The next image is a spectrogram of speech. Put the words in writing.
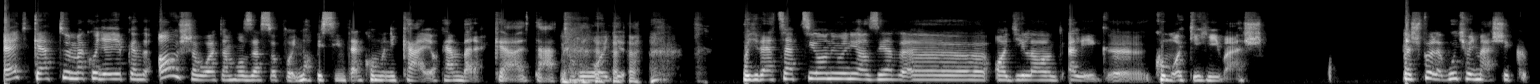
Egy, kettő, meg hogy egyébként ahhoz sem voltam hozzászokva, hogy napi szinten kommunikáljak emberekkel, tehát hogy hogy recepción ülni azért ö, agyilag elég ö, komoly kihívás. És főleg úgy, hogy másik,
